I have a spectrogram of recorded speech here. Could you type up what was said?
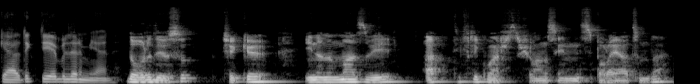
geldik diyebilirim yani. Doğru diyorsun. Çünkü inanılmaz bir aktiflik var şu an senin spor hayatında.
